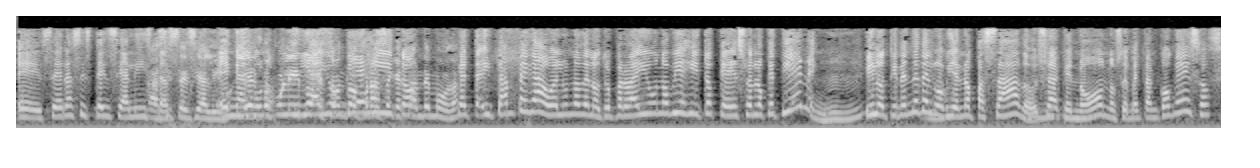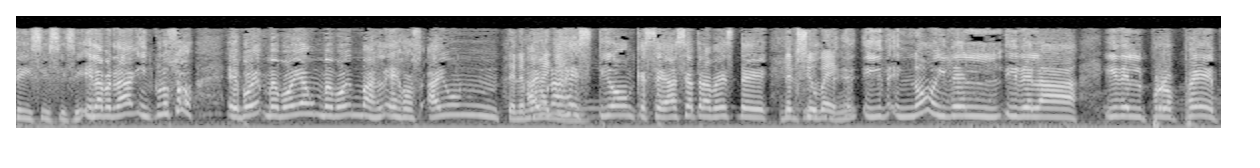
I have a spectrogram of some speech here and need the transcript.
eh, ser asistencialistas. Asistencialismo. Y el populismo, que hay son dos frases que están de moda. que y están pegados el uno del otro, pero hay unos viejitos que eso es lo que tienen. Y lo tienen desde el gobierno pasado. O sea que no, no se metan con eso. Sí, sí, sí, sí. Y la verdad, incluso eh, voy, me voy a un- me voy más lejos. Hay un Tenemos hay una gestión que se hace a través de Del Ciuben. y de- no y del y de la y del Propep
